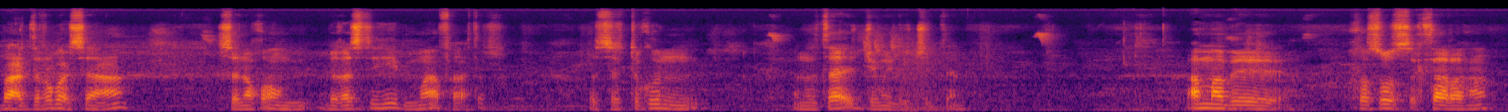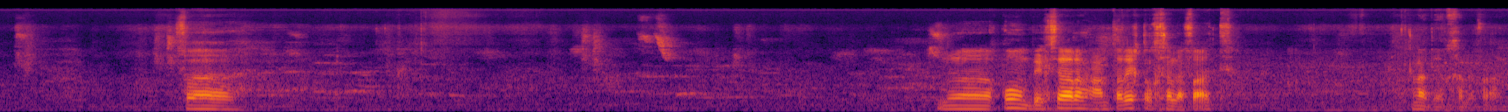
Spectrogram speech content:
بعد ربع ساعة سنقوم بغسله بماء فاتر. وستكون النتائج جميلة جدا. أما بخصوص إكثارها ف نقوم بإكثارها عن طريق الخلفات. هذه الخلفات.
